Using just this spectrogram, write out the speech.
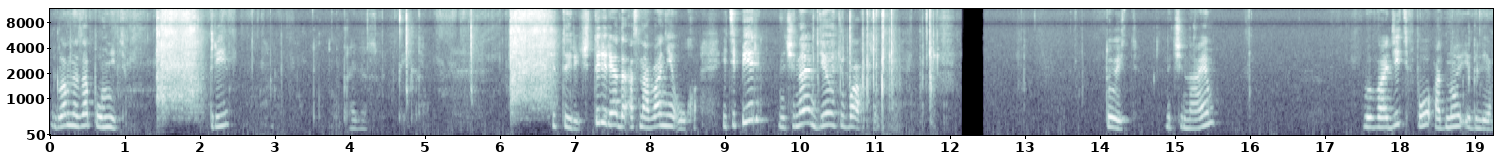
Главное запомнить. Три. Провязывать. 4. 4 ряда основания уха. И теперь начинаем делать убавки. То есть начинаем выводить по одной игле.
